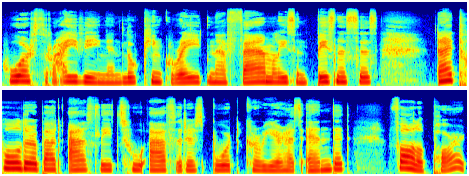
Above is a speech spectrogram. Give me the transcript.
who are thriving and looking great and have families and businesses. And I told her about athletes who, after their sport career has ended, fall apart.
